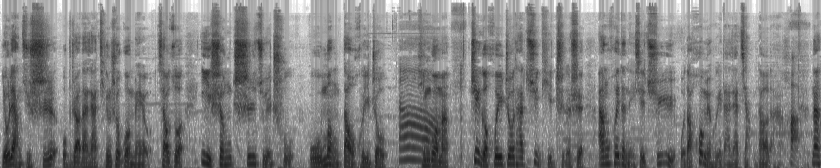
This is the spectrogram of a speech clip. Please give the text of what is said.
有两句诗，我不知道大家听说过没有，叫做“一生痴绝处”。吴梦到徽州，听过吗？这个徽州它具体指的是安徽的哪些区域？我到后面会给大家讲到的哈。好，那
